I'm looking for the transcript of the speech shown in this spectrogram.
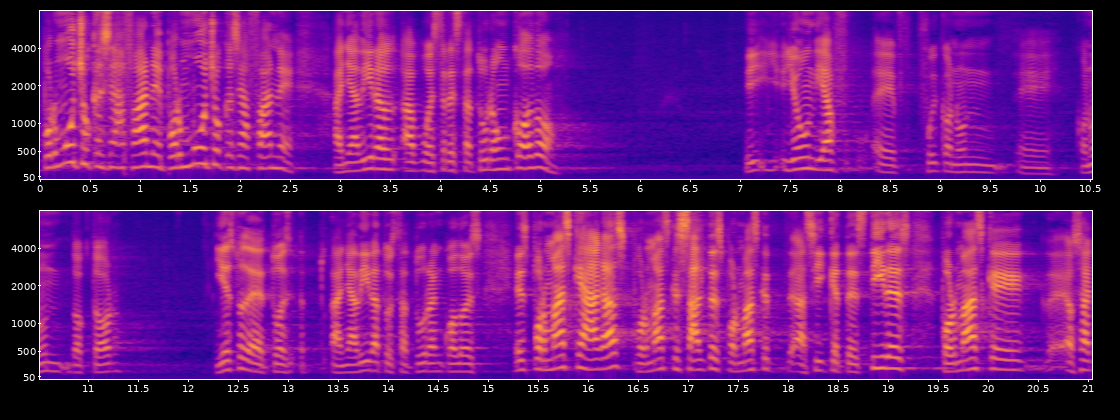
por mucho que se afane, por mucho que se afane, añadir a, vuestra estatura un codo? Y yo un día eh, fui con un, eh, con un doctor y esto de añadir a tu estatura un codo es, es por más que hagas, por más que saltes, por más que así que te estires, por más que, o sea,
